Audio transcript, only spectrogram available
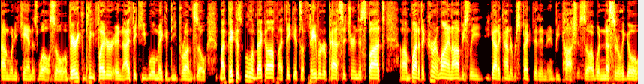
when he can as well. So a very complete fighter, and I think he will make a deep run. So my pick is Ulanbekov. I think it's a favorite or pass hitcher in this spot. Um, but at the current line, obviously, you got to kind of respect it and, and, be cautious. So I wouldn't necessarily go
